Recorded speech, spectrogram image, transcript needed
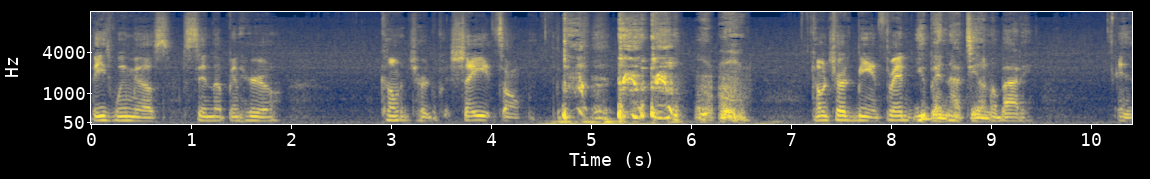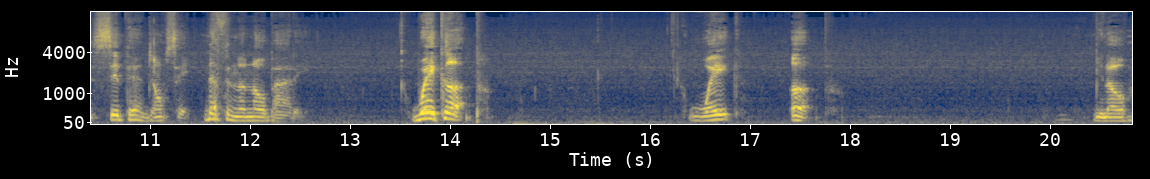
these women are sitting up in here, coming to church with shades on. coming to church being threatened. You better not tell nobody. And sit there and don't say nothing to nobody. Wake up. Wake up. You know,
